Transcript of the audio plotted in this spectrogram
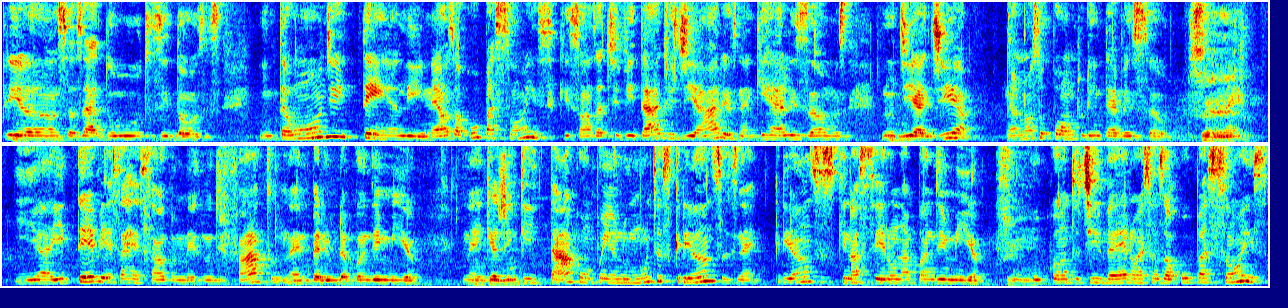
Crianças, adultos, idosos. Então, onde tem ali né, as ocupações, que são as atividades diárias né, que realizamos no dia a dia, é o nosso ponto de intervenção. Certo. Né? E aí teve essa ressalva mesmo de fato, né, no período da pandemia, né, que a gente está acompanhando muitas crianças, né, crianças que nasceram na pandemia, Sim. o quanto tiveram essas ocupações,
